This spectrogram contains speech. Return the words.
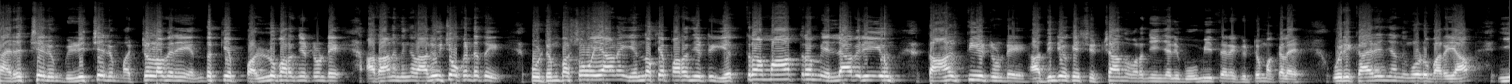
കരച്ചലും വിഴിച്ചലും മറ്റുള്ളവരെ എന്തൊക്കെ പള്ളു പറഞ്ഞിട്ടുണ്ട്? അതാണ് നിങ്ങൾ ആലോചിച്ച് നോക്കേണ്ടത്. കുടുംബ ഷോയാണ് എന്നൊക്കെ പറഞ്ഞിട്ട് എത്രമാത്രം എല്ലാവരെയും താഴ്ത്തിയിട്ടുണ്ട്? അതിന്റെയൊക്കെ ശിക്ഷ എന്ന് പറഞ്ഞു കഴിഞ്ഞാൽ ഭൂമിയിൽ തന്നെ കിട്ടും മക്കളെ. ഒരു കാര്യം ഞാൻ നിങ്ങളോട് പറയാം. ഈ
